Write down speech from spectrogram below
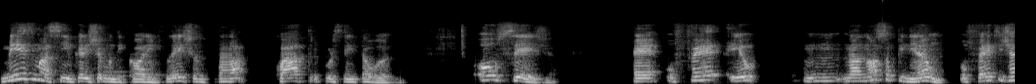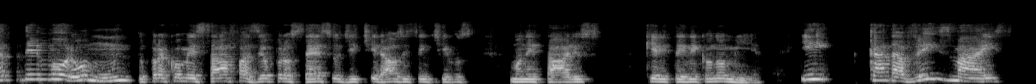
mesmo assim, o que eles chamam de core inflation está 4% ao ano. Ou seja, é, o FED, eu, na nossa opinião, o FED já demorou muito para começar a fazer o processo de tirar os incentivos monetários que ele tem na economia. E cada vez mais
